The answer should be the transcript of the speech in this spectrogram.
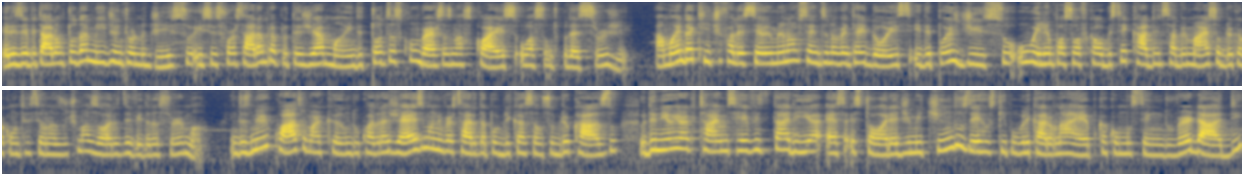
Eles evitaram toda a mídia em torno disso e se esforçaram para proteger a mãe de todas as conversas nas quais o assunto pudesse surgir. A mãe da Kitty faleceu em 1992 e depois disso, o William passou a ficar obcecado em saber mais sobre o que aconteceu nas últimas horas de vida da sua irmã. Em 2004, marcando o 40 aniversário da publicação sobre o caso, o The New York Times revisitaria essa história, admitindo os erros que publicaram na época como sendo verdade,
